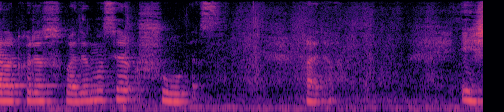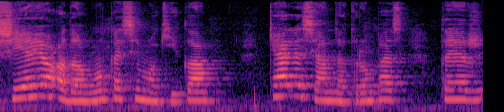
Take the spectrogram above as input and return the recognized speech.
ir kuris vadinasi Šūvis. Pradėjau. Išėjo Adamukas į mokyklą, kelias jam netrumpas, tai ir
